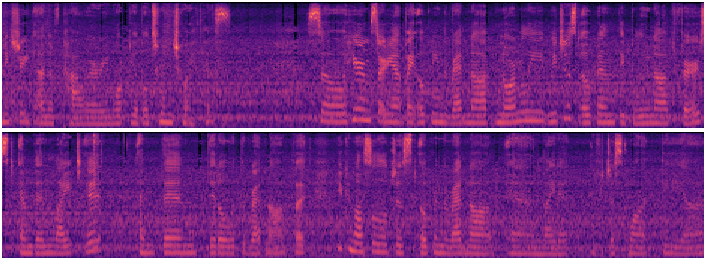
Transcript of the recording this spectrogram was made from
make sure you got enough power. You won't be able to enjoy this. So here I'm starting out by opening the red knob. Normally we just open the blue knob first and then light it and then fiddle with the red knob. But you can also just open the red knob and light it if you just want the uh,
